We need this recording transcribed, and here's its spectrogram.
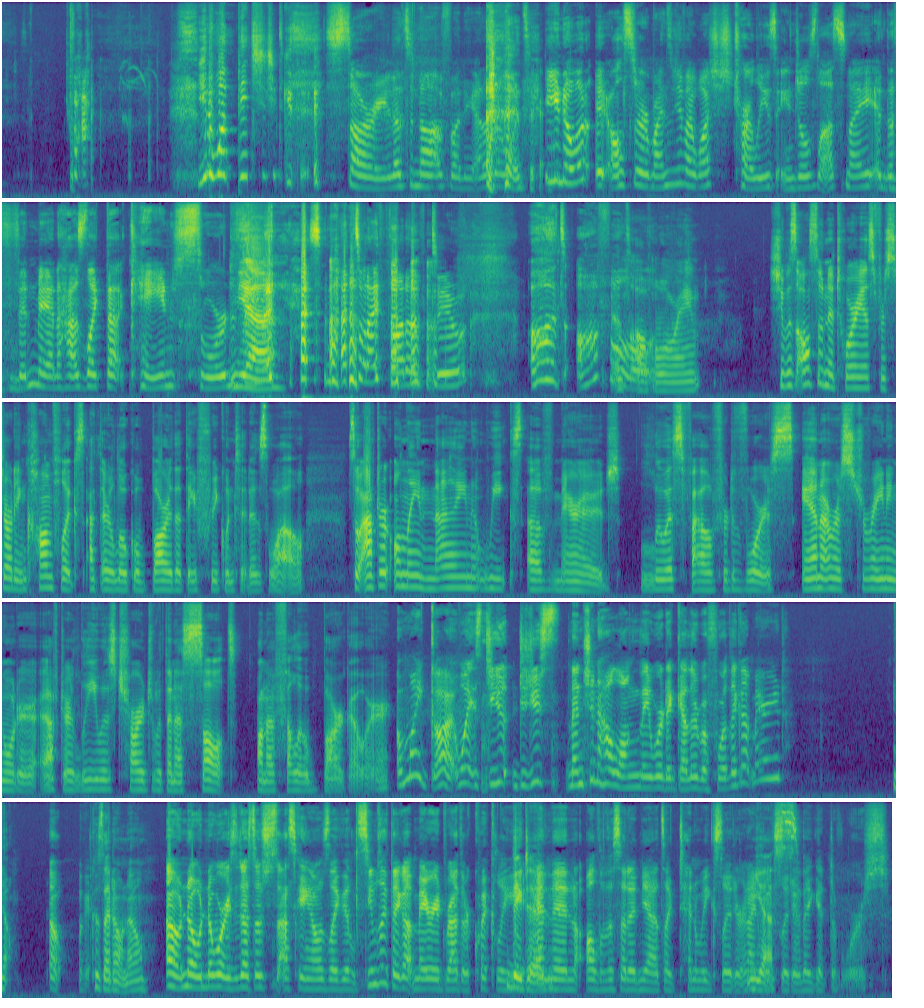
you know what, bitch? Did you get it? sorry, that's not funny. I don't know. What, It's okay. You know what? It also reminds me of I watched Charlie's Angels last night, and the mm-hmm. Thin Man has like that cane sword. Yeah. has, and that's what I thought of too. Oh, it's awful. It's awful, right? She was also notorious for starting conflicts at their local bar that they frequented as well. So after only nine weeks of marriage, Lewis filed for divorce and a restraining order after Lee was charged with an assault on a fellow bargoer. Oh my god! Wait, do you did you mention how long they were together before they got married? Oh, okay. because I don't know. Oh no, no worries. That's I was just asking. I was like, it seems like they got married rather quickly. They did. and then all of a sudden, yeah, it's like ten weeks later, nine Yes. weeks later, they get divorced.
